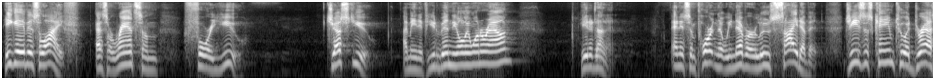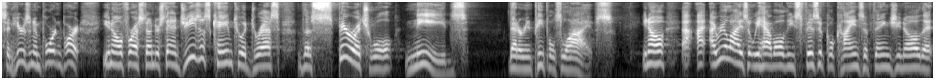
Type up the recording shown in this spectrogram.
He gave his life as a ransom for you. Just you. I mean, if you'd been the only one around, he'd have done it. And it's important that we never lose sight of it. Jesus came to address, and here's an important part, you know, for us to understand Jesus came to address the spiritual needs that are in people's lives. You know, I, I, realize that we have all these physical kinds of things, you know, that,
